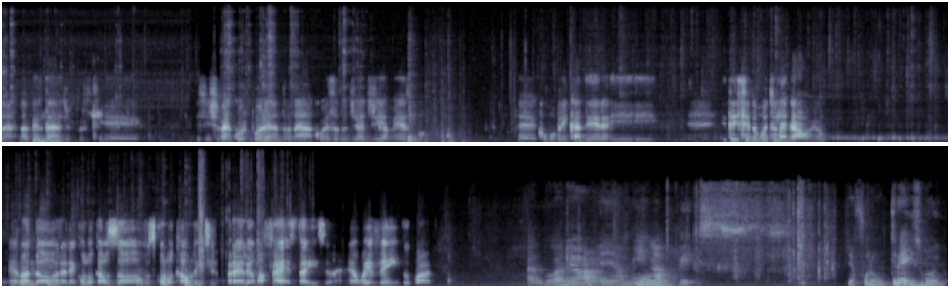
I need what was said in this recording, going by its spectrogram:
né? Na verdade, hum. porque a gente vai incorporando né, a coisa do dia a dia mesmo é, como brincadeira. E, e tem sido muito legal, viu? Ela adora, né? Colocar os ovos, colocar o leite para ela é uma festa isso, né? É um evento quase. Agora é a minha vez. Já foram três, mãe.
